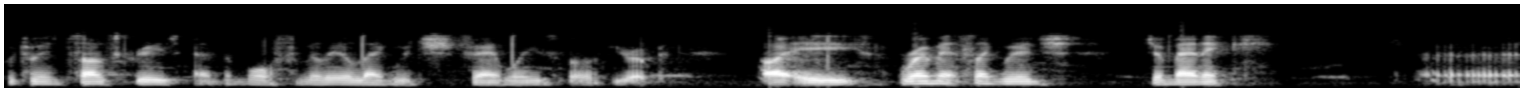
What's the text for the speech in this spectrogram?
between Sanskrit and the more familiar language families of Europe, i.e., Romance language, Germanic, uh,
